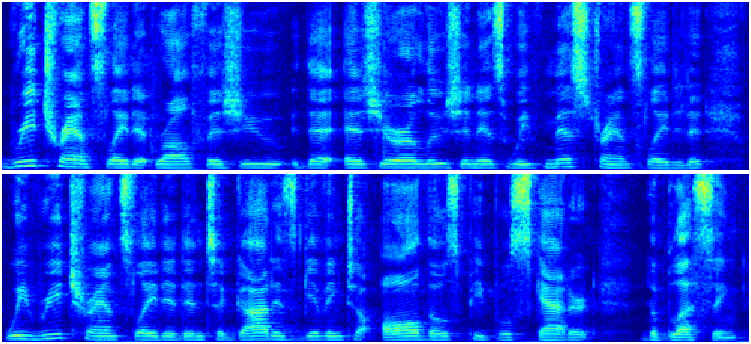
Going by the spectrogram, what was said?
retranslate it Rolf as you that as your allusion is we've mistranslated it we retranslate it into God is giving to all those people scattered the blessing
